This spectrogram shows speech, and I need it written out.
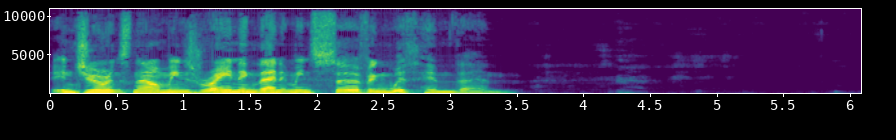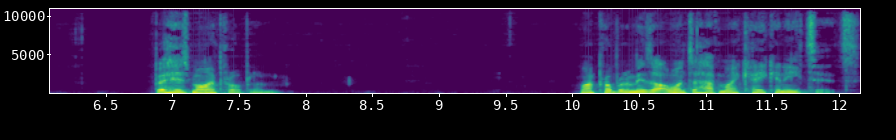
Endurance now means reigning then, it means serving with him then. But here's my problem. My problem is I want to have my cake and eat it.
